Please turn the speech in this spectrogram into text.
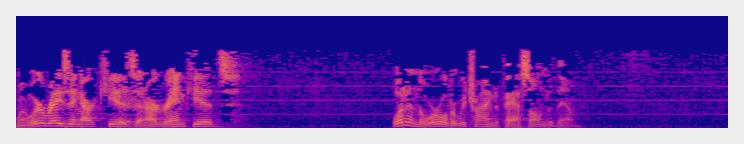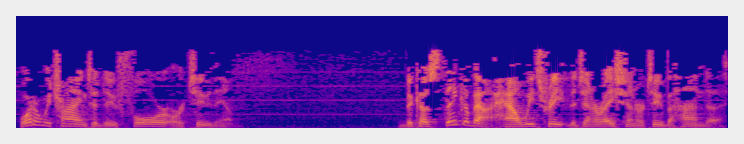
When we're raising our kids and our grandkids, what in the world are we trying to pass on to them? What are we trying to do for or to them? Because think about how we treat the generation or two behind us.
